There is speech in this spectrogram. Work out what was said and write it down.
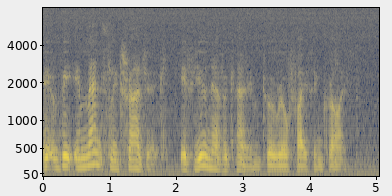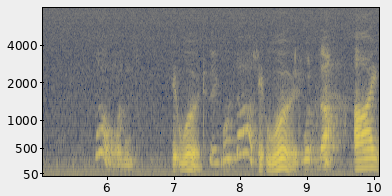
it would be immensely tragic if you never came to a real faith in Christ. No, it wouldn't. It would. It would not. It would. It would not. I,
